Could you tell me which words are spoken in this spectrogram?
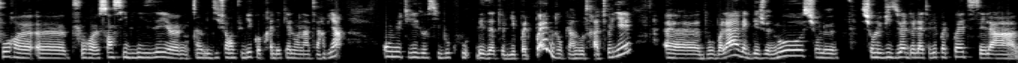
pour euh, euh, pour sensibiliser les différents publics auprès desquels on intervient. On utilise aussi beaucoup les ateliers poète poète, donc un autre atelier. Euh, donc voilà, avec des jeux de mots sur le sur le visuel de l'atelier poète poète, c'est la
